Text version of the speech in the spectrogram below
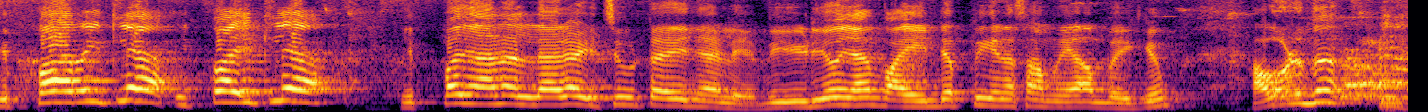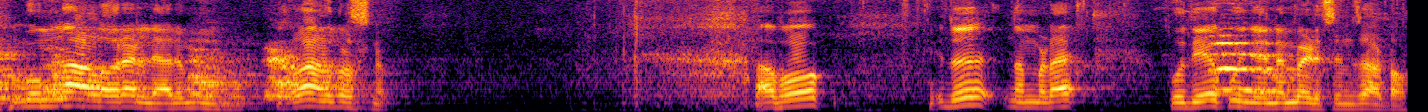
ഇപ്പം അറിയിട്ടില്ല. ഇപ്പം ആയിട്ടില്ല. ഇപ്പം ഞാൻ എല്ലാവരും അഴിച്ചു വിട്ട് കഴിഞ്ഞാലേ വീഡിയോ ഞാൻ വൈൻഡ് അപ്പ് ചെയ്യുന്ന സമയമാകുമ്പോഴേക്കും അവിടുന്ന് മുങ്ങാനുള്ളവരെല്ലാവരും മുങ്ങും. അതാണ് പ്രശ്നം. അപ്പോൾ ഇത് നമ്മുടെ പുതിയ കുഞ്ഞിന്റെ മെഡിസിൻസ് ആട്ടോ.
